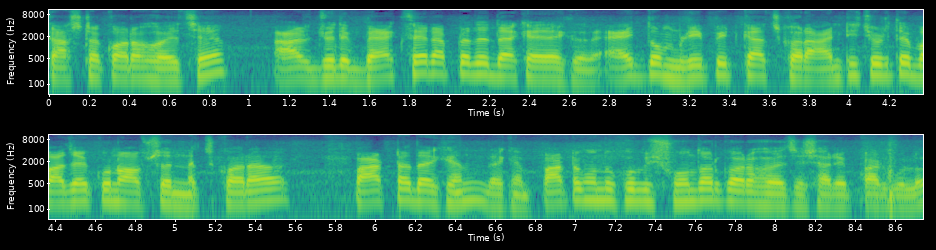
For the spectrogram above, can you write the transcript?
কাজটা করা হয়েছে। আর যদি ব্যাক সাইড আপনাদের দেখা দেখেন, একদম রিপিট কাজ করা আন্টি চুরিতে বাজার কোনো অপশন কাজ করা পার্টটা দেখেন দেখেন পার্টটা কিন্তু খুবই সুন্দর করা হয়েছে শাড়ির পার্টগুলো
